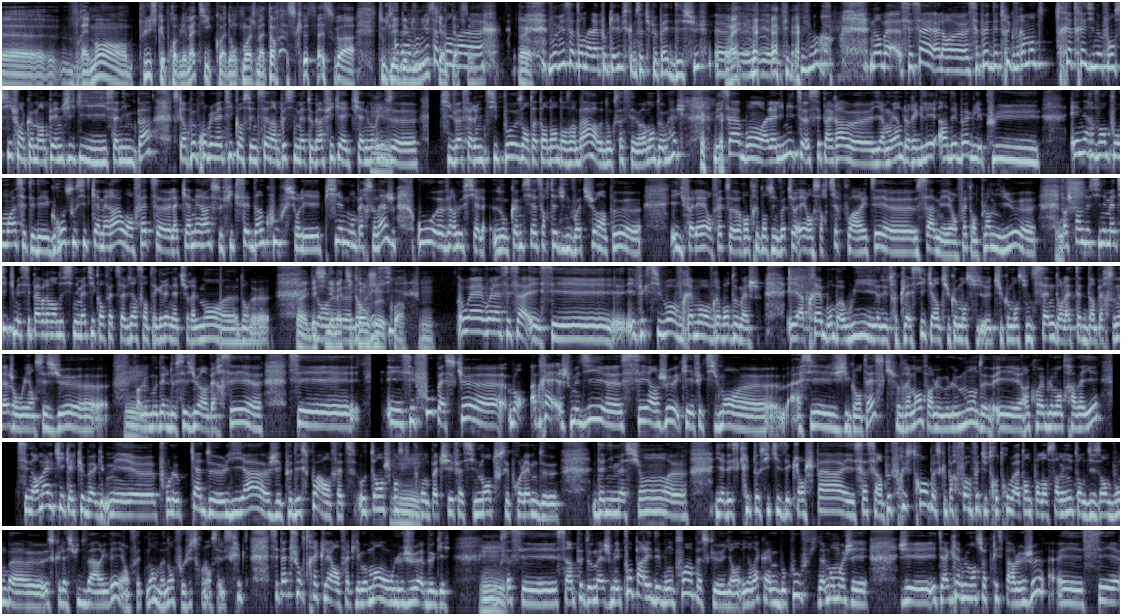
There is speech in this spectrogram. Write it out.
vraiment plus que problématiques, quoi. Donc moi, je m'attends à ce que ça soit toutes les ah deux bah, minutes, y a personne. Vaut mieux s'attendre à l'apocalypse, comme ça tu peux pas être déçu. Euh, mais, effectivement. non, bah c'est ça. Alors euh, ça peut être des trucs vraiment très très inoffensifs, hein, comme un PNJ qui s'anime pas, ce qui est un peu problématique quand c'est une scène un peu cinématographique avec Keanu Reeves euh, qui va faire une petite pause en t'attendant dans un bar. Donc ça c'est vraiment dommage. mais ça, bon, à la limite, c'est pas grave. Il y a moyen de le régler. Un des bugs les plus énervants pour moi, c'était des gros soucis de caméra où en fait la caméra se fixait d'un coup sur les pieds de mon personnage ou vers le ciel. Donc comme si elle sortait d'une voiture un peu et il fallait en fait rentrer dans une voiture et en sortir pour arrêter euh, ça. Mais en fait, en plein milieu. Euh, enfin, je parle de cinématiques, mais c'est pas vraiment des cinématiques. En fait, ça vient s'intégrer naturellement euh, dans le. des cinématiques en jeu, quoi. Hmm. Ouais, voilà, c'est ça. Et c'est effectivement vraiment, vraiment dommage. Et après, bon, bah oui, il y a des trucs classiques. Hein. Tu, commences, tu commences une scène dans la tête d'un personnage en voyant ses yeux, enfin, hmm. le modèle de ses yeux inversé. c'est et c'est fou parce que euh, bon après je me dis euh, c'est un jeu qui est effectivement euh, assez gigantesque vraiment enfin le, monde est incroyablement travaillé c'est normal qu'il y ait quelques bugs, mais euh, pour le cas de l'IA, j'ai peu d'espoir en fait. Autant je pense qu'ils pourront patcher facilement tous ces problèmes de d'animation. Euh, il y a des scripts aussi qui se déclenchent pas, et ça c'est un peu frustrant parce que parfois en fait tu te retrouves à attendre pendant 5 minutes en te disant bon bah euh, est-ce que la suite va arriver? Et en fait non, bah non, faut juste relancer le script. C'est pas toujours très clair en fait les moments où le jeu a bugué. Donc ça c'est c'est un peu dommage. Mais pour parler des bons points, parce qu'il y, en, y en a quand même beaucoup. Finalement moi j'ai j'ai été agréablement surprise par le jeu et c'est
